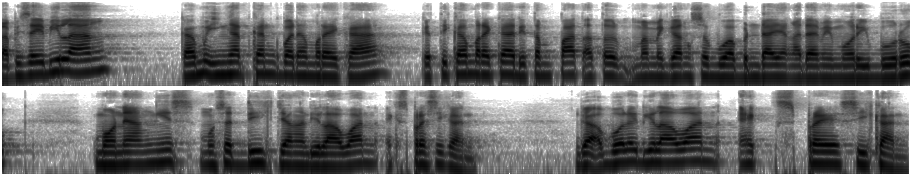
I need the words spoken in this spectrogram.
Tapi saya bilang, kamu ingatkan kepada mereka ketika mereka di tempat atau memegang sebuah benda yang ada memori buruk, mau nangis, mau sedih, jangan dilawan, ekspresikan. Gak boleh dilawan, ekspresikan.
